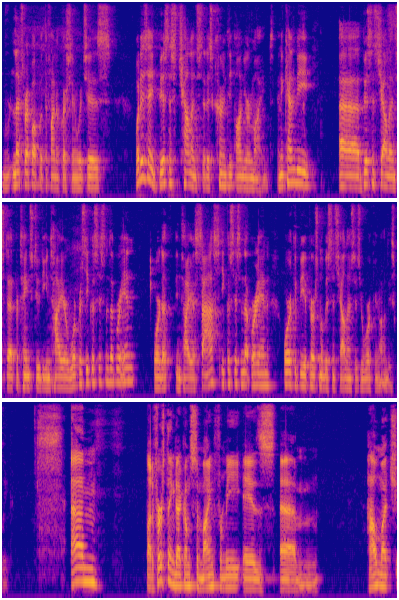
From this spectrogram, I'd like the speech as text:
let's wrap up with the final question, which is, what is a business challenge that is currently on your mind? And it can be a business challenge that pertains to the entire WordPress ecosystem that we're in, or the entire SaaS ecosystem that we're in, or it could be a personal business challenge that you're working on this week? Um, well, the first thing that comes to mind for me is um, how much,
